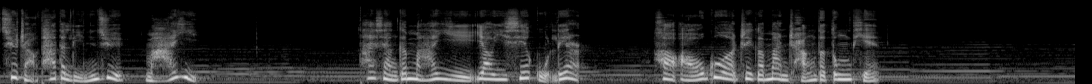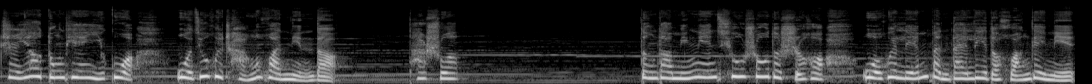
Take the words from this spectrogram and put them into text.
去找他的邻居蚂蚁。他想跟蚂蚁要一些谷粒儿，好熬过这个漫长的冬天。只要冬天一过，我就会偿还您的，他说。等到明年秋收的时候，我会连本带利的还给您，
